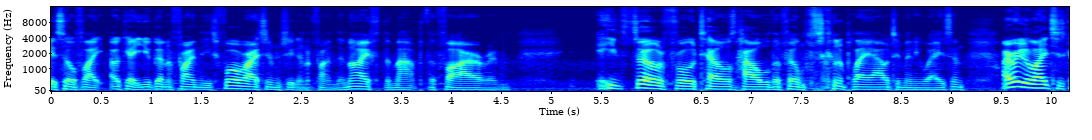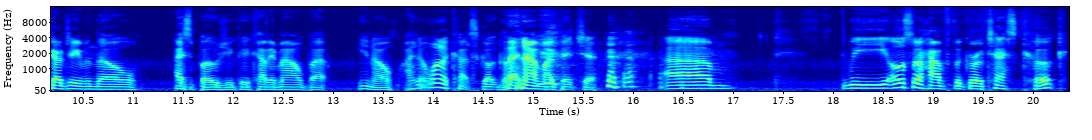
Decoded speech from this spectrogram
It's sort of like okay, you're going to find these four items. You're going to find the knife, the map, the fire, and he sort of foretells how the film is going to play out in many ways. And I really liked his character, even though I suppose you could cut him out, but you know, I don't want to cut Scott Glenn out of my picture. um, we also have the grotesque cook,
